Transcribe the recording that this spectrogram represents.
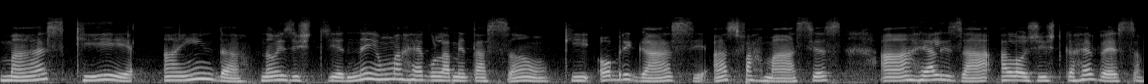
mas que ainda não existia nenhuma regulamentação que obrigasse as farmácias a realizar a logística reversa,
